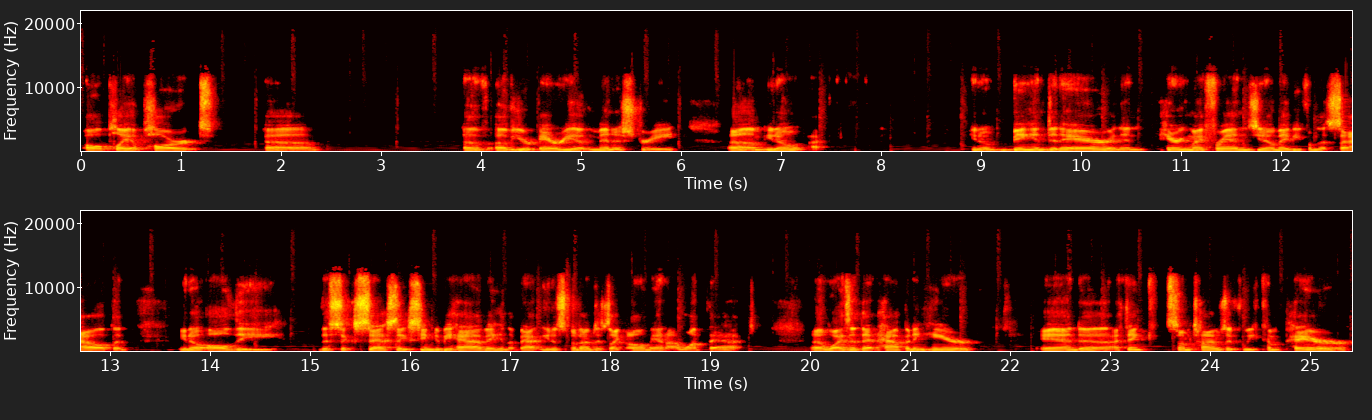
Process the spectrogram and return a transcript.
all play a part uh, of of your area of ministry. Um, you know, I, you know, being in Denair and then hearing my friends, you know, maybe from the south and you know all the the success they seem to be having and the back. You know, sometimes it's like, oh man, I want that. Uh, why isn't that happening here? And uh, I think sometimes if we compare,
